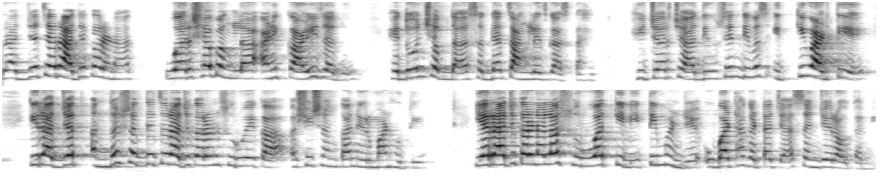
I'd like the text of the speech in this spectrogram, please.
राज्याच्या राजकारणात वर्षा बंगला आणि काळी जादू हे दोन शब्द सध्या चांगलेच गाजत आहेत. ही चर्चा दिवसेंदिवस इतकी वाढतीये की राज्यात अंधश्रद्धेचं राजकारण सुरू आहे का अशी शंका निर्माण होतीये. या राजकारणाला सुरुवात केली ती म्हणजे उबाठा गटाच्या संजय राऊतांनी.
